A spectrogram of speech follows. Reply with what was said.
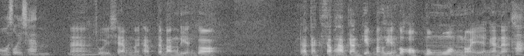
อ๋อสวยแชมป์นะอืมสวยแชมป์นะครับ แต่บางเหรียญก็ แล้วแต่สภาพการเก็บบางเหรียญก็ออกม่วงม่วงๆหน่อยอย่างนั้นน่ะ ค่ะ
